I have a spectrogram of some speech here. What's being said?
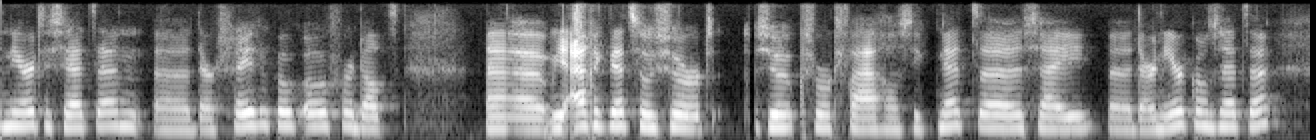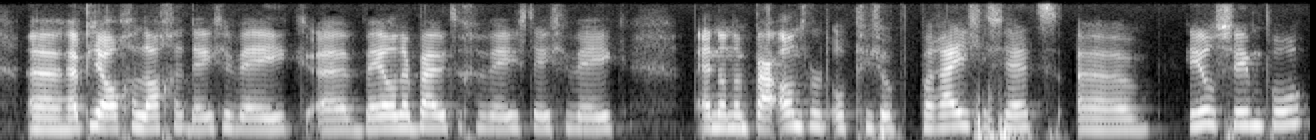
neer te zetten. daar schreef ik ook over dat je eigenlijk net zo'n soort, zulke soort vragen als die ik net zei, daar neer kan zetten. heb je al gelachen deze week? ben je al naar buiten geweest deze week? En dan een paar antwoordopties op een rijtje zet. heel simpel,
